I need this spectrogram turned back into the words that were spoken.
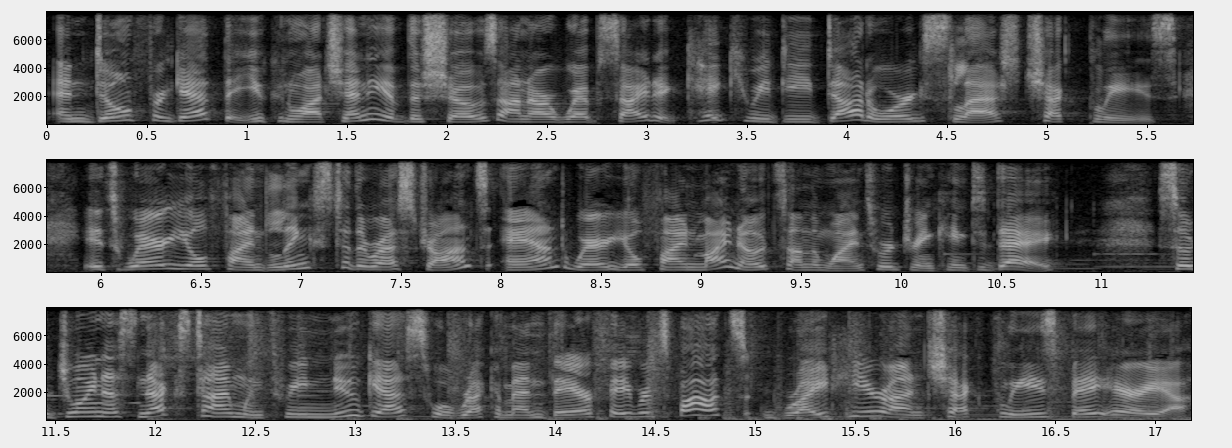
And don't forget that you can watch any of the shows on our website at kqed.org slash checkplease. It's where you'll find links to the restaurants and where you'll find my notes on the wines we're drinking today. So join us next time when three new guests will recommend their favorite spots right here on Check Please Bay Area.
